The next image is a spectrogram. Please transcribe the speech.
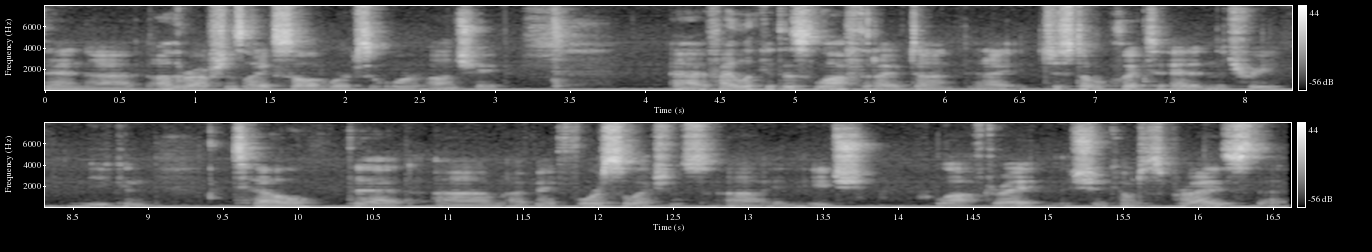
than uh, other options like SolidWorks or Onshape. Uh, if I look at this loft that I've done and I just double click to edit in the tree, you can tell that um, I've made four selections uh, in each loft, right? It shouldn't come to surprise that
